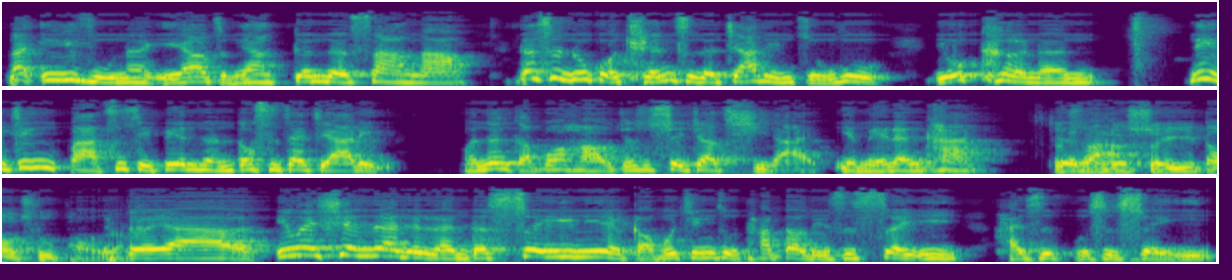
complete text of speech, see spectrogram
那衣服呢也要怎么样跟得上啊？但是如果全职的家庭主妇，有可能你已经把自己变成都是在家里，反正搞不好就是睡觉起来也没人看，就穿个睡衣到处跑的。对呀，因为现在的人的睡衣你也搞不清楚，他到底是睡衣还是不是睡衣。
